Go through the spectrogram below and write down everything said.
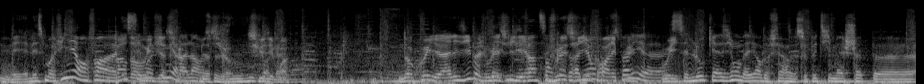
Mais laisse-moi finir, enfin, Pardon, laissez-moi oui, finir sûr, alors, Excusez-moi. Donc oui, allez-y, bah, je vous laisse Les finir. 25 Je vous laisse finir, on parlait plus. Euh, Oui. C'est l'occasion d'ailleurs de faire ce petit mashup euh,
